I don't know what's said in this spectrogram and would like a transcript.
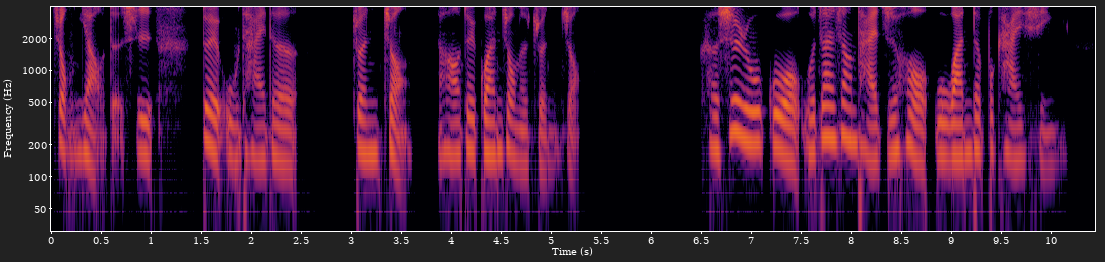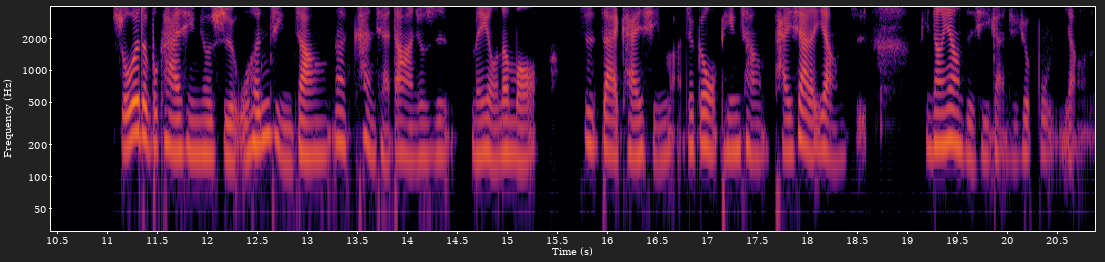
重要的，是对舞台的。尊重，然后对观众的尊重。可是，如果我站上台之后，我玩得不开心，所谓的不开心就是我很紧张，那看起来当然就是没有那么自在开心嘛，就跟我平常台下的样子，平常样子其实感觉就不一样了。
